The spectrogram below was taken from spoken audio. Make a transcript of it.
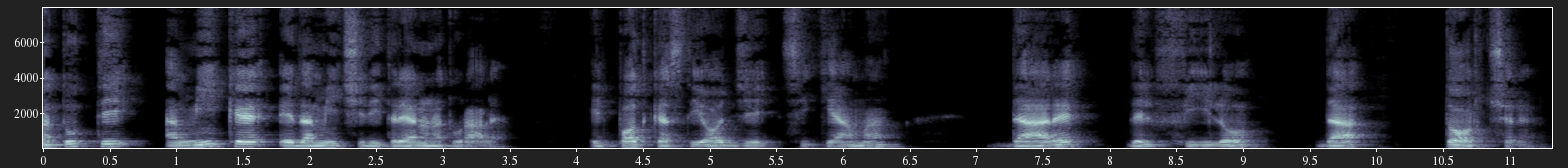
a tutti, amiche ed amici di Italiano Naturale. Il podcast di oggi si chiama Dare del filo da torcere.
